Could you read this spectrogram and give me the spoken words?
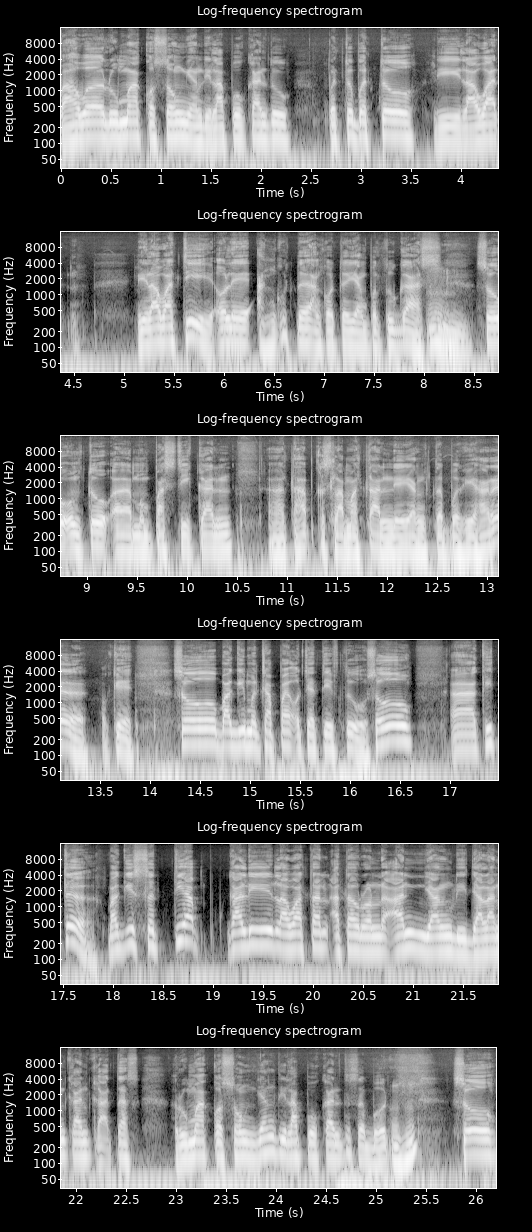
bahawa rumah kosong yang dilaporkan tu betul-betul dilawat dilawati oleh anggota-anggota yang bertugas. Hmm. So untuk uh, memastikan uh, tahap keselamatan dia yang terpelihara. Okey. So bagi mencapai objektif tu. So uh, kita bagi setiap kali lawatan atau rondaan yang dijalankan ke atas rumah kosong yang dilaporkan tersebut. Hmm. So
